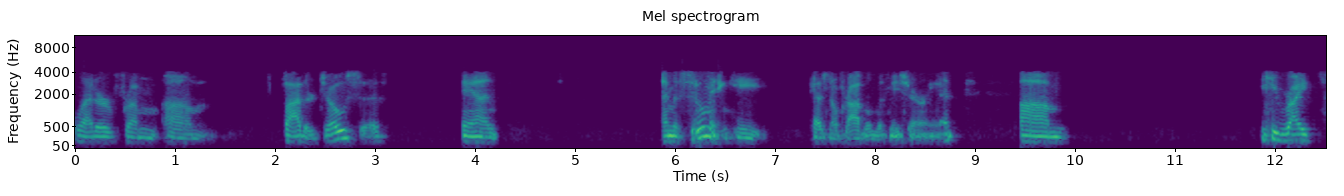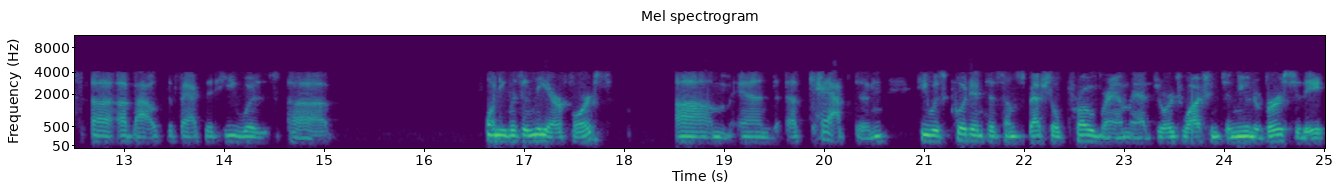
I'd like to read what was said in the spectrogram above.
letter from um, Father Joseph, and I'm assuming he has no problem with me sharing it. Um, he writes uh, about the fact that he was, uh, when he was in the Air Force, um, and a captain. He was put into some special program at George Washington University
